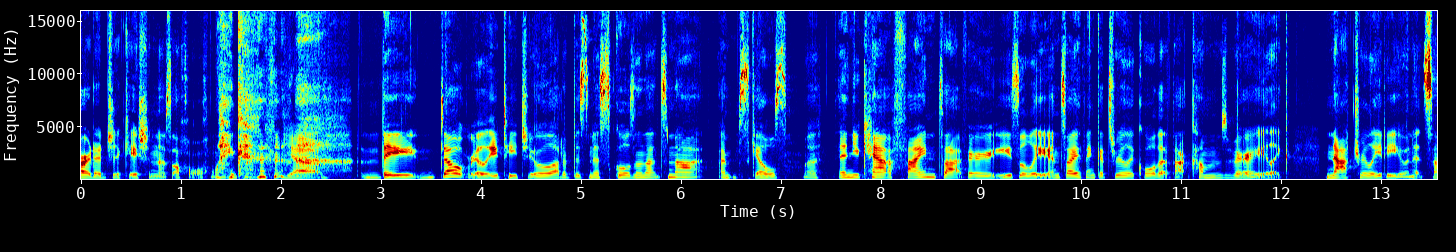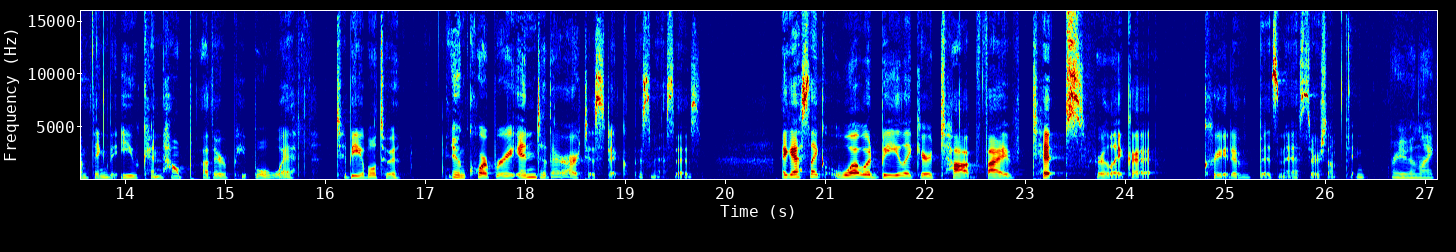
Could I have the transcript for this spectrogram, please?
art education as a whole. Like, yeah, they don't really teach you a lot of business schools, and that's not um, skills, uh, and you can't find that very easily. And so I think it's really cool that that comes very like naturally to you, and it's something that you can help other people with to be able to incorporate into their artistic businesses. I guess like what would be like your top five tips for like a creative business or something? Or even like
